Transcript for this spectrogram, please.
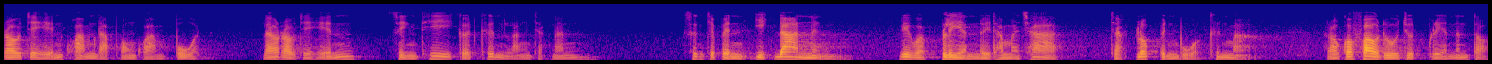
เราจะเห็นความดับของความปวด แล้วเราจะเห็น สิ่งที่เกิดขึ้นหลังจากนั้น ซึ่งจะเป็นอีกด้านหนึ่ง เรียกว่าเปลี่ยนโดยธรรมชาติจากลบเป็นบวกขึ้นมา เราก็เฝ้าดูจุดเปลี่ยนนั้นต่อ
